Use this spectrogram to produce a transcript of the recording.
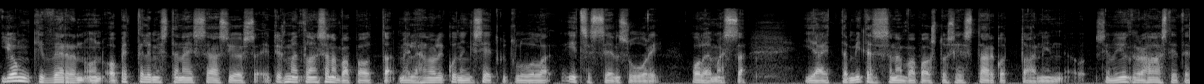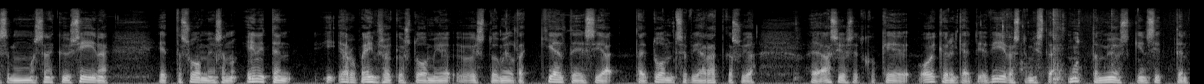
jonkin verran on opettelemista näissä asioissa. Että jos me ajatellaan sananvapautta, meillähän oli kuitenkin 70-luvulla itsesensuuri olemassa. Ja että mitä se sananvapaus tosiaan tarkoittaa, niin siinä on jonkin verran haasteita. Ja se muun muassa näkyy siinä, että Suomi on saanut eniten Euroopan ihmisoikeustuomioistuimilta kielteisiä tai tuomitsevia ratkaisuja asioista, jotka kokee oikeudenkäyntien viivästymistä, mutta myöskin sitten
